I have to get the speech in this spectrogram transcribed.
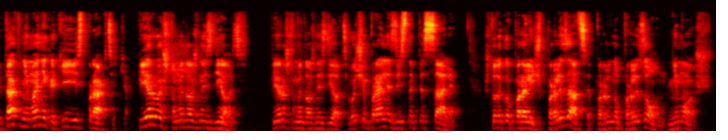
Итак, внимание, какие есть практики. Первое, что мы должны сделать. Первое, что мы должны сделать. Вы очень правильно здесь написали. Что такое паралич? Парализация. Парали, ну, парализован. Не можешь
